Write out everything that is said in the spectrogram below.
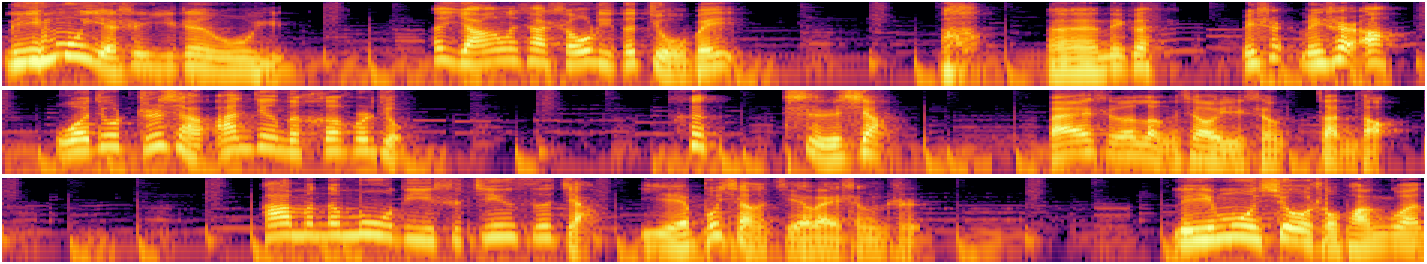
李牧也是一阵无语，他扬了下手里的酒杯，啊，呃，那个没事没事啊，我就只想安静的喝会儿酒。哼，识相！白蛇冷笑一声，赞道：“他们的目的是金丝甲，也不想节外生枝。”李牧袖手旁观，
